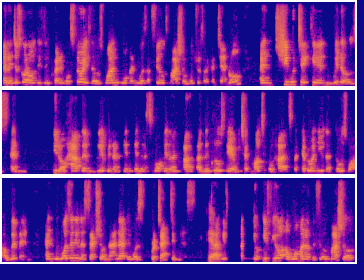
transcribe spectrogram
And I just got all these incredible stories. There was one woman who was a field marshal, which was like a general, and she would take in widows and you know, have them live in a in, in a small in an, uh, an enclosed area which had multiple huts, but everyone knew that those were her women, and it wasn't in a sexual manner. It was protectiveness. Yeah. If you're, if you're a woman of the field marshal,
